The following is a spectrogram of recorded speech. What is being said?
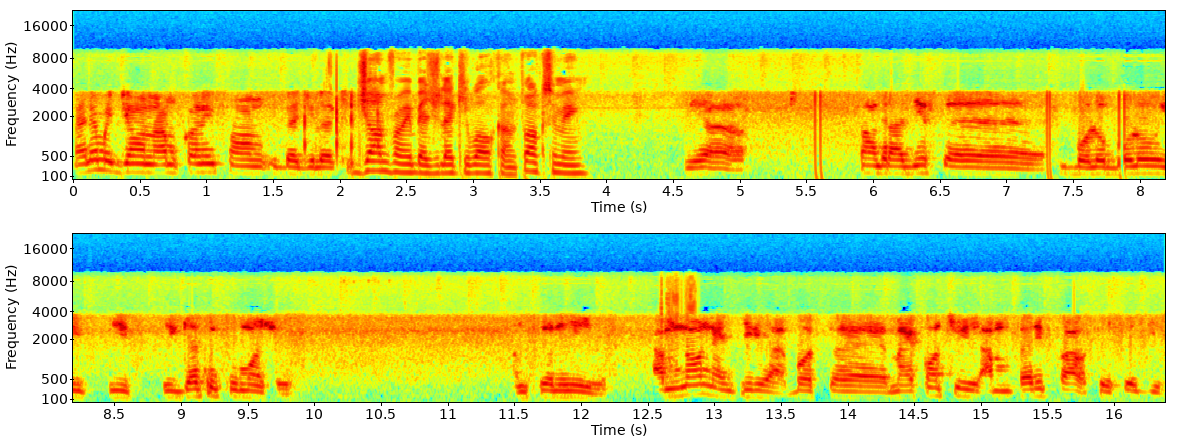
My name is John. I'm calling from Ibeju-Lekki. John from Ibeju-Lekki. Welcome. Talk to me. Yeah. Sandra, this uh, bolo bolo is, is, is getting too much. I'm telling you. I'm not Nigeria, but uh, my country, I'm very proud to say this.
